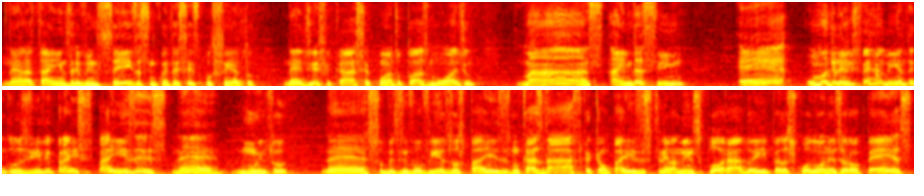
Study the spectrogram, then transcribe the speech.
né? Ela está entre 26 a 56% né, de eficácia quanto o plasmódio, mas ainda assim é uma grande ferramenta, inclusive para esses países, né, muito né, subdesenvolvidos, os países, no caso da África, que é um país extremamente explorado aí pelas colônias europeias,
